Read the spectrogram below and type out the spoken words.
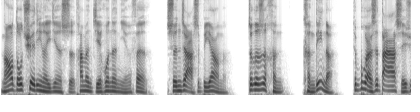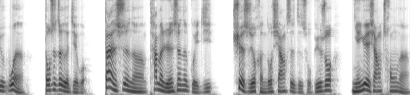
然后都确定了一件事：他们结婚的年份。身价是不一样的，这个是很肯定的。就不管是大家谁去问，都是这个结果。但是呢，他们人生的轨迹确实有很多相似之处，比如说年月相冲呢。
